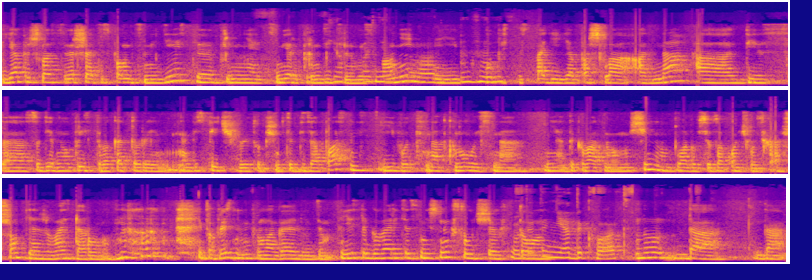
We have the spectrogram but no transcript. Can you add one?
Я пришла совершать исполнительные действия, применять меры принудительного исполнения. И угу. в глупости своей я пошла одна, а без а, судебного пристава, который обеспечивает, в общем-то, безопасность. И вот наткнулась на неадекватного мужчину. Благо, все закончилось хорошо. Я жива и здорова. И по-прежнему помогаю людям. Если говорить о смешных случаях, то... Вот это неадекват. Ну, да, да.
